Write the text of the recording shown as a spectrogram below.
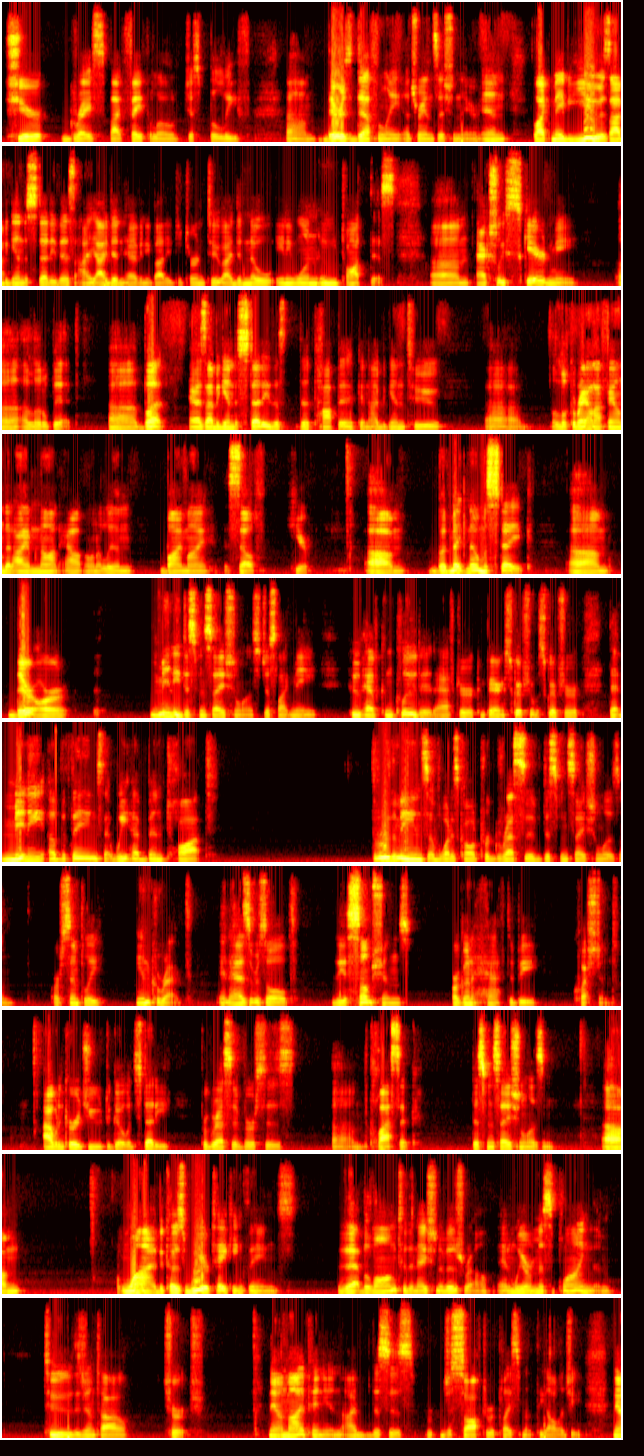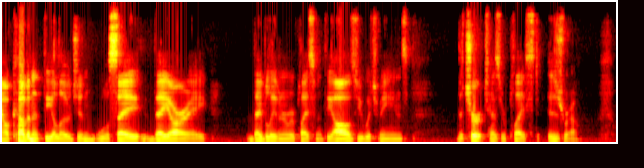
sheer grace by faith alone, just belief. Um, there is definitely a transition there. And like maybe you, as I began to study this, I, I didn't have anybody to turn to. I didn't know anyone who taught this. Um, actually scared me uh, a little bit. Uh, but as I began to study this, the topic and I began to uh, look around, I found that I am not out on a limb by myself here. Um, but make no mistake, um, there are many dispensationalists, just like me, who have concluded after comparing Scripture with Scripture that many of the things that we have been taught through the means of what is called progressive dispensationalism are simply incorrect. And as a result, the assumptions are going to have to be questioned. I would encourage you to go and study progressive versus um, classic dispensationalism. Um, why? Because we are taking things that belong to the nation of Israel, and we are misapplying them to the Gentile church. Now, in my opinion, I, this is just soft replacement theology. Now, a covenant theologian will say they are a they believe in a replacement theology, which means the church has replaced Israel.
